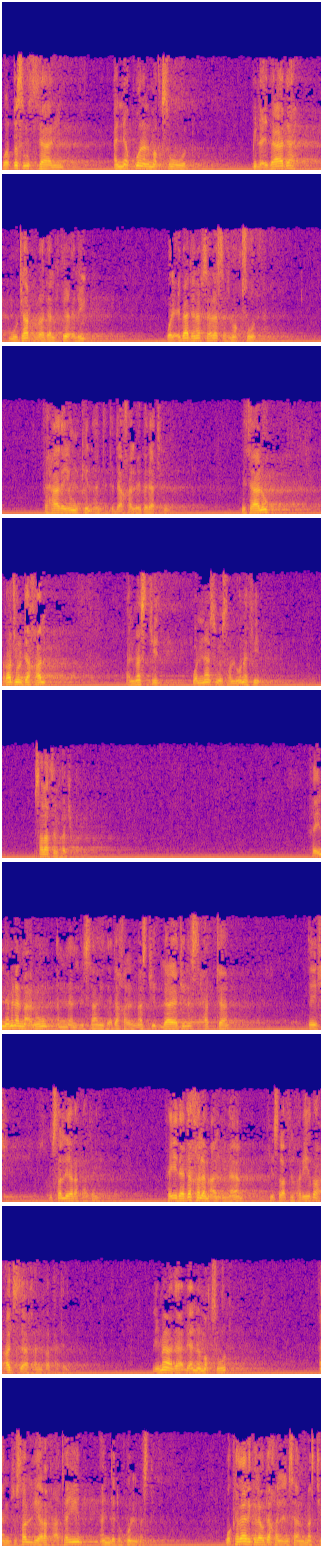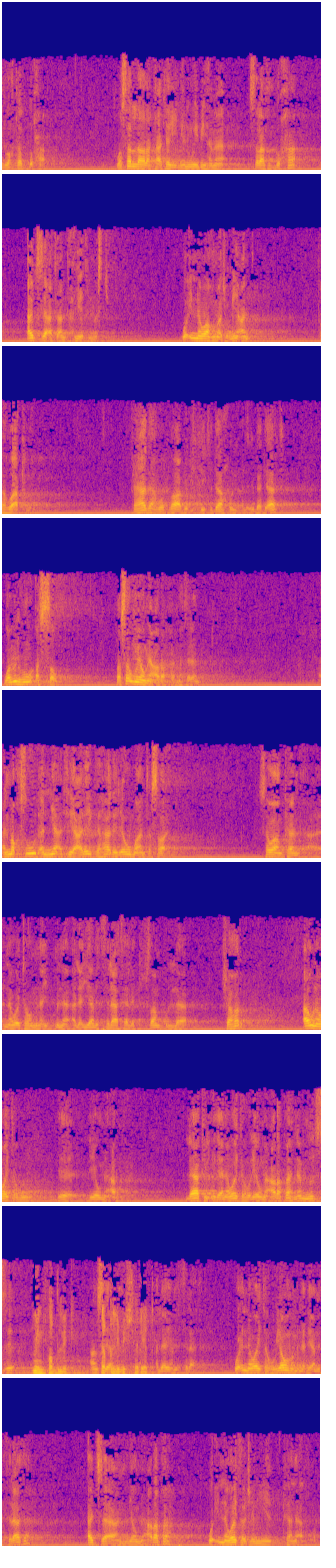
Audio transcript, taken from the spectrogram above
والقسم الثاني أن يكون المقصود بالعبادة مجرد الفعل والعبادة نفسها ليست مقصودة فهذا يمكن أن تتداخل العبادات فيه. مثاله رجل دخل المسجد والناس يصلون في صلاة الفجر. فإن من المعلوم أن الإنسان إذا دخل المسجد لا يجلس حتى إيش؟ يصلي ركعتين. فإذا دخل مع الإمام في صلاة الفريضة أجزأت عن الركعتين. لماذا؟ لأن المقصود أن تصلي ركعتين عند دخول المسجد. وكذلك لو دخل الإنسان المسجد وقت الضحى وصلى ركعتين ينوي بهما صلاة الضحى أجزأت عن تحية المسجد. وإن نواهما جميعا فهو أكمل. فهذا هو الضابط في تداخل العبادات ومنه الصوم. فصوم يوم عرفة مثلا المقصود أن يأتي عليك هذا اليوم وأنت صائم. سواء كان نويته من, من الأيام الثلاثة التي تصام كل شهر أو نويته ليوم عرفة. لكن إذا نويته ليوم عرفة لم يجزئ من فضلك اقلب الشريط الأيام الثلاثة. وإن نويته يوم من الأيام الثلاثة أجزأ عن يوم عرفة وإن نويت الجميع كان أفضل.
